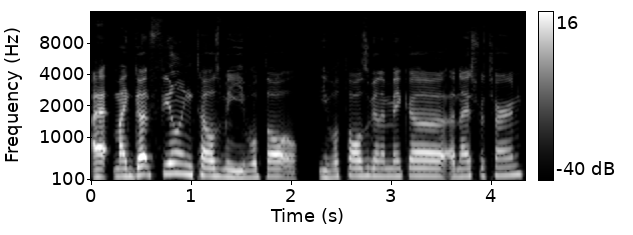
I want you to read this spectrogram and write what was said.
I, my gut feeling tells me Yveltal Yveltal is gonna make a, a nice return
